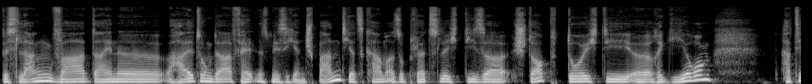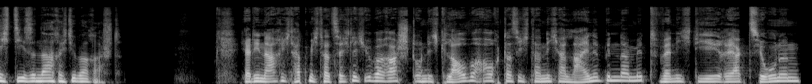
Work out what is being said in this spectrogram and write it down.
Bislang war deine Haltung da verhältnismäßig entspannt. Jetzt kam also plötzlich dieser Stopp durch die äh, Regierung. Hat dich diese Nachricht überrascht? Ja, die Nachricht hat mich tatsächlich überrascht und ich glaube auch, dass ich da nicht alleine bin damit, wenn ich die Reaktionen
